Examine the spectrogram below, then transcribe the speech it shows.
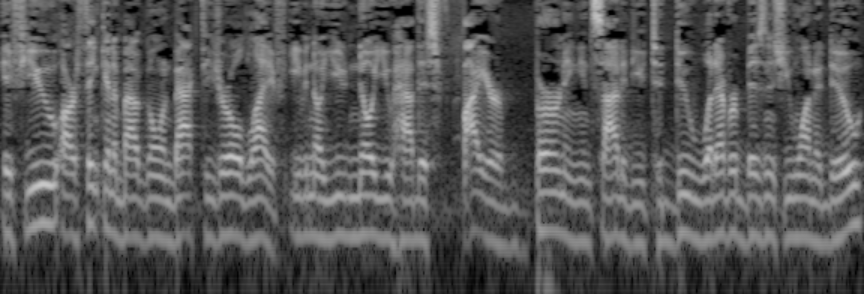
If you are thinking about going back to your old life, even though you know you have this fire burning inside of you to do whatever business you want to do,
